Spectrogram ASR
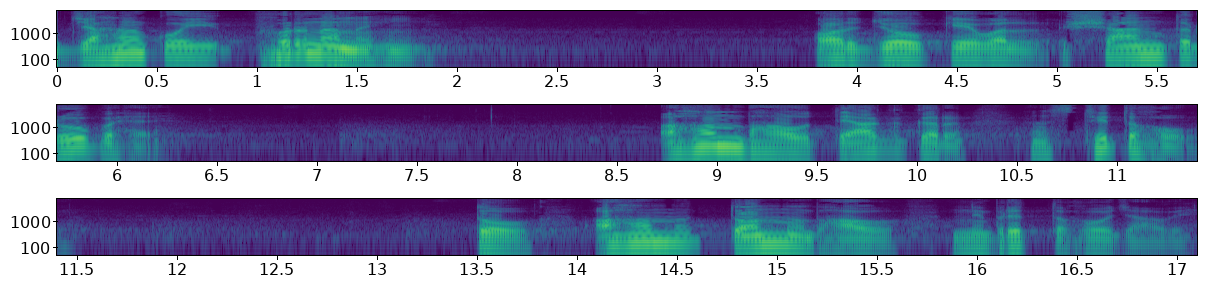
जहाँ कोई फुरना नहीं और जो केवल शांत रूप है, अहम भाव त्याग कर स्थित हो तो अहम तम भाव निवृत्त हो जावे।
